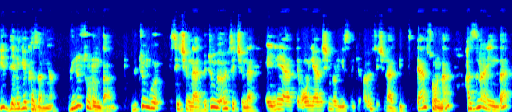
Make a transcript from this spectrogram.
bir delege kazanıyor. Günün sonunda bütün bu seçimler, bütün bu ön seçimler 50 yerde ve 10 yerleşim bölgesindeki ön seçimler bittikten sonra Haziran ayında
